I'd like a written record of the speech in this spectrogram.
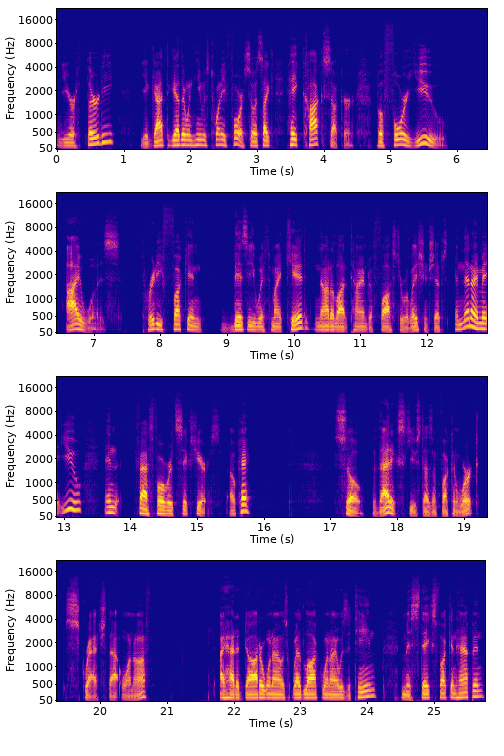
You're 30. You got together when he was 24. So it's like, hey, cocksucker, before you, I was pretty fucking busy with my kid, not a lot of time to foster relationships. And then I met you, and fast forward six years. Okay. So that excuse doesn't fucking work. Scratch that one off. I had a daughter when I was wedlock when I was a teen. Mistakes fucking happen.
